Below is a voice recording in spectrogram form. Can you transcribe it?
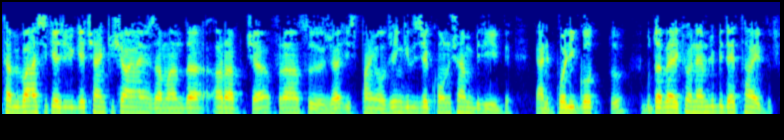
Tabii bahsi geçen kişi aynı zamanda Arapça, Fransızca, İspanyolca, İngilizce konuşan biriydi. Yani poligottu. Bu da belki önemli bir detaydır.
